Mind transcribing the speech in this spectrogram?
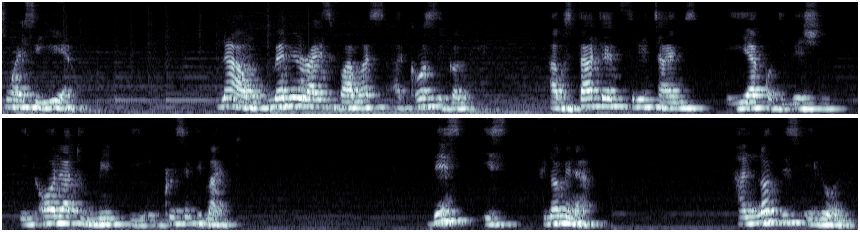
twice a year. Now, many rice farmers across the country have started three times a year cultivation in order to meet the increasing demand. This is phenomenal, and not this alone.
